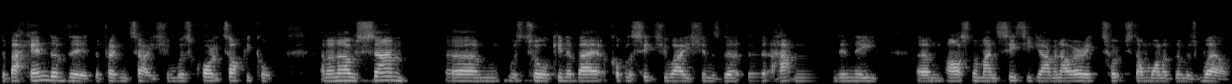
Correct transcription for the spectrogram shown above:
the back end of the the presentation was quite topical, and I know Sam. Um, was talking about a couple of situations that, that happened in the um, Arsenal Man City game, and how Eric touched on one of them as well.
